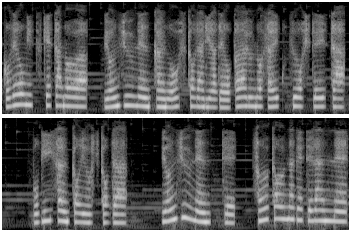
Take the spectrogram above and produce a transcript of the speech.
これを見つけたのは、40年間オーストラリアでオパールの採掘をしていた、ボビーさんという人だ。40年って、相当なベテランね。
